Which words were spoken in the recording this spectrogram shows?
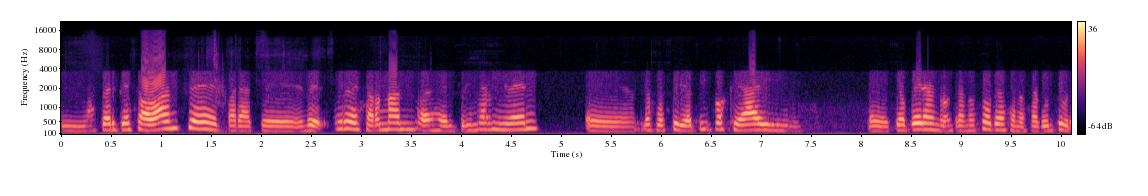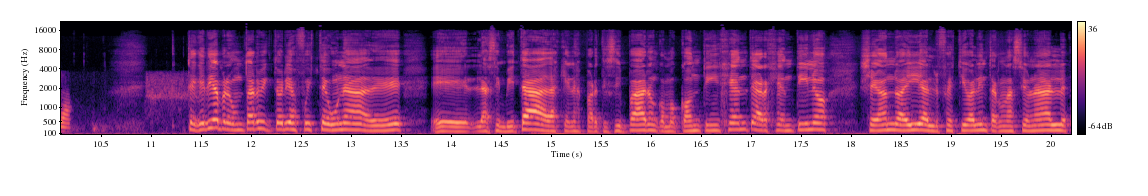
y hacer que eso avance para que de- ir desarmando desde el primer nivel eh, los estereotipos que hay eh, que operan contra nosotros en nuestra cultura. Te quería preguntar, Victoria, fuiste una de eh, las invitadas, quienes participaron como contingente argentino llegando ahí al Festival Internacional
